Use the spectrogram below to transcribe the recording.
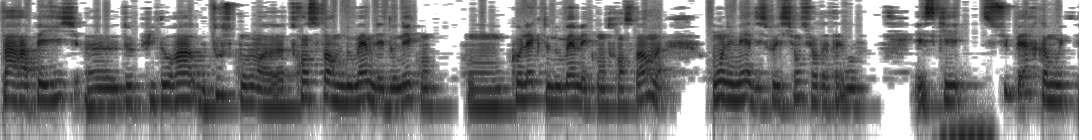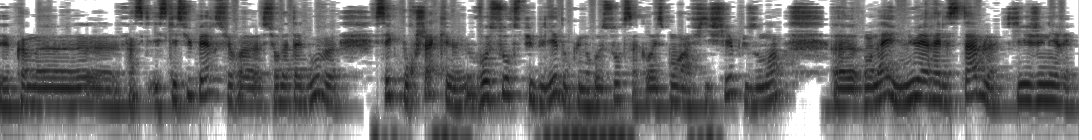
par API euh, depuis Dora ou tout ce qu'on euh, transforme nous-mêmes, les données qu'on qu'on collecte nous-mêmes et qu'on transforme, on les met à disposition sur DataGouv. Et ce qui est super comme comme euh, ce qui est super sur euh, sur c'est que pour chaque ressource publiée, donc une ressource ça correspond à un fichier plus ou moins, euh, on a une URL stable qui est générée.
